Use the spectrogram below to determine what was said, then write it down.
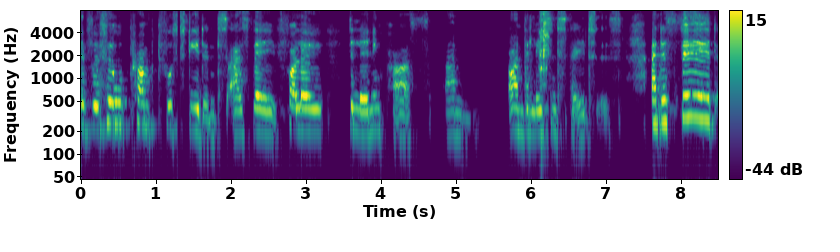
a visual prompt for students as they follow the learning path um, on the lessons pages. And a third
